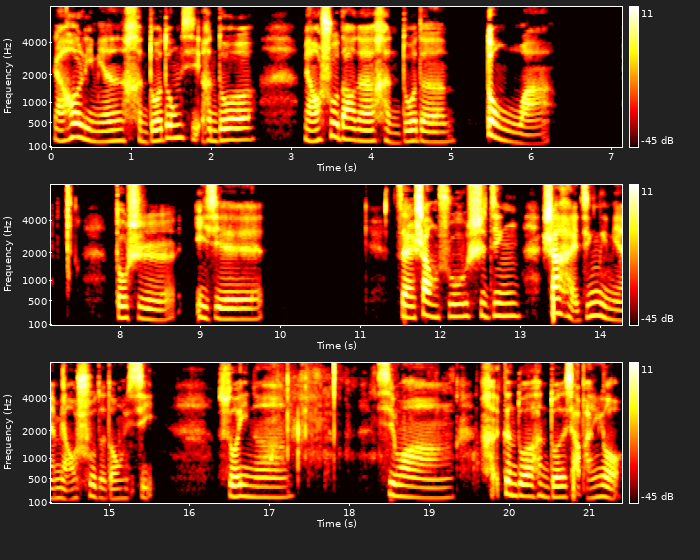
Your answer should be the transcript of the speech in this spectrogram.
然后里面很多东西，很多描述到的很多的动物啊，都是一些在《尚书》《诗经》《山海经》里面描述的东西。所以呢，希望。很更多很多的小朋友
